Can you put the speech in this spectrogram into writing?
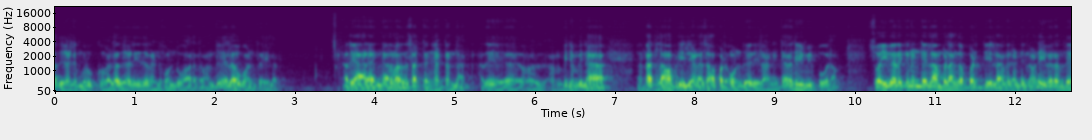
அதுகள் முறுக்குகள் அதுகள் இதெல்லாம் கொண்டு வரதை வந்து எலவு பண்ணுறையில அது யாராக இருந்தாலும் அது சட்டம் சட்டம் தான் அது விரும்பினா வரலாம் அப்படி இல்லைன்னா சாப்பாடு கொண்டு வரையலான்ட்டு திரும்பி போகலாம். ஸோ இவருக்கு ரெண்டு எல்லாம் விளங்கப்படுத்தி எல்லாம் ரெண்டுனோட இவர் அந்த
